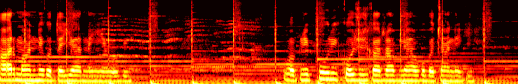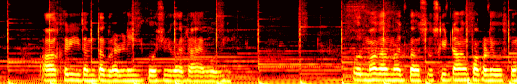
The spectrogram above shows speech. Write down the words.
हार मानने को तैयार नहीं है वो भी। वो अपनी पूरी कोशिश कर रहा है अपने आप को बचाने की। आखिरी दम तक लड़ने की कोशिश कर रहा है वो भी। और मगर मगरमच्छ बस उसकी टांग पकड़े उसको।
